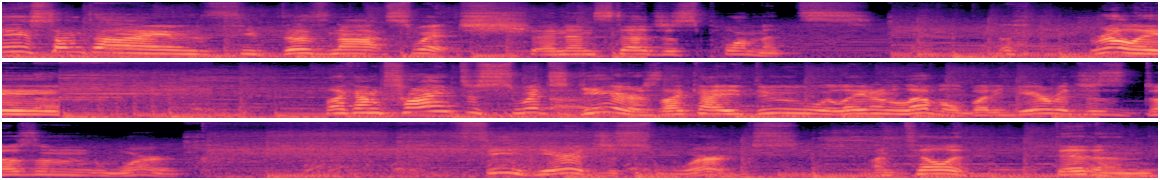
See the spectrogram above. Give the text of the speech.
See, sometimes he does not switch, and instead just plummets. really? Like, I'm trying to switch uh. gears like I do later in the level, but here it just doesn't work. See, here it just works. Until it didn't.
